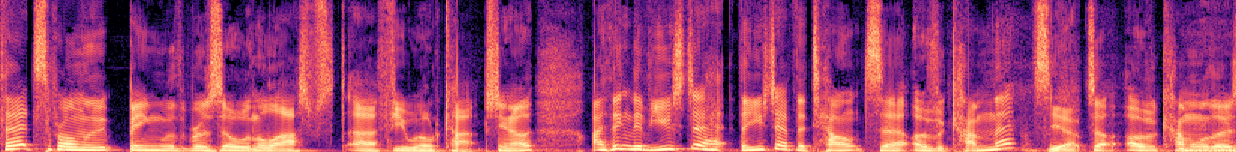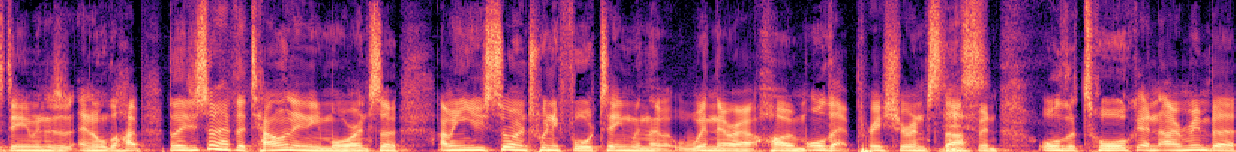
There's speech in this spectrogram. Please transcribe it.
that's the problem with being with Brazil in the last uh, few World Cups. You know, I think they've used to ha- they used to have the talent to overcome that. Yeah. To overcome all those demons and all the hype, but they just don't have the talent anymore. And so, I mean, you saw in 2014 when they when they were at home, all that pressure and stuff, Yes. and all the talk. And I remember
